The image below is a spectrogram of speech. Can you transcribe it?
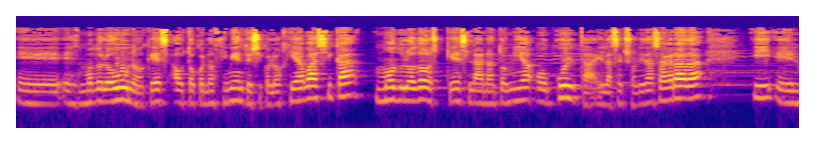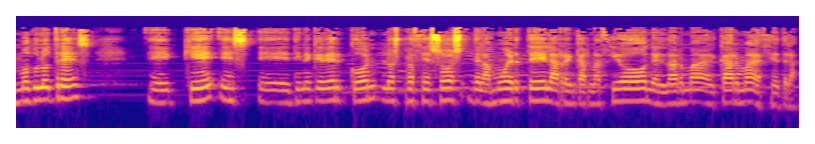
eh, el módulo 1 que es autoconocimiento y psicología básica, módulo 2 que es la anatomía oculta y la sexualidad sagrada y el módulo 3 eh, que es, eh, tiene que ver con los procesos de la muerte, la reencarnación, el dharma, el karma, etc.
